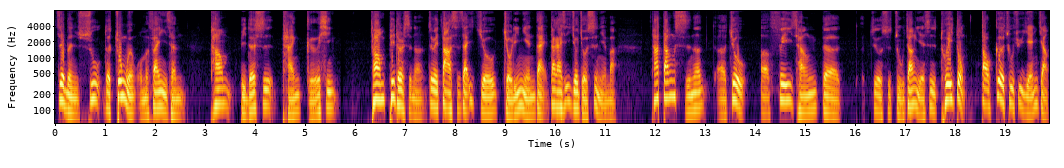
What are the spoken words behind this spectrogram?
这本书的中文我们翻译成汤彼得斯谈革新。Tom Peters 呢，这位大师在一九九零年代，大概是一九九四年吧，他当时呢，呃，就呃非常的就是主张，也是推动到各处去演讲，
